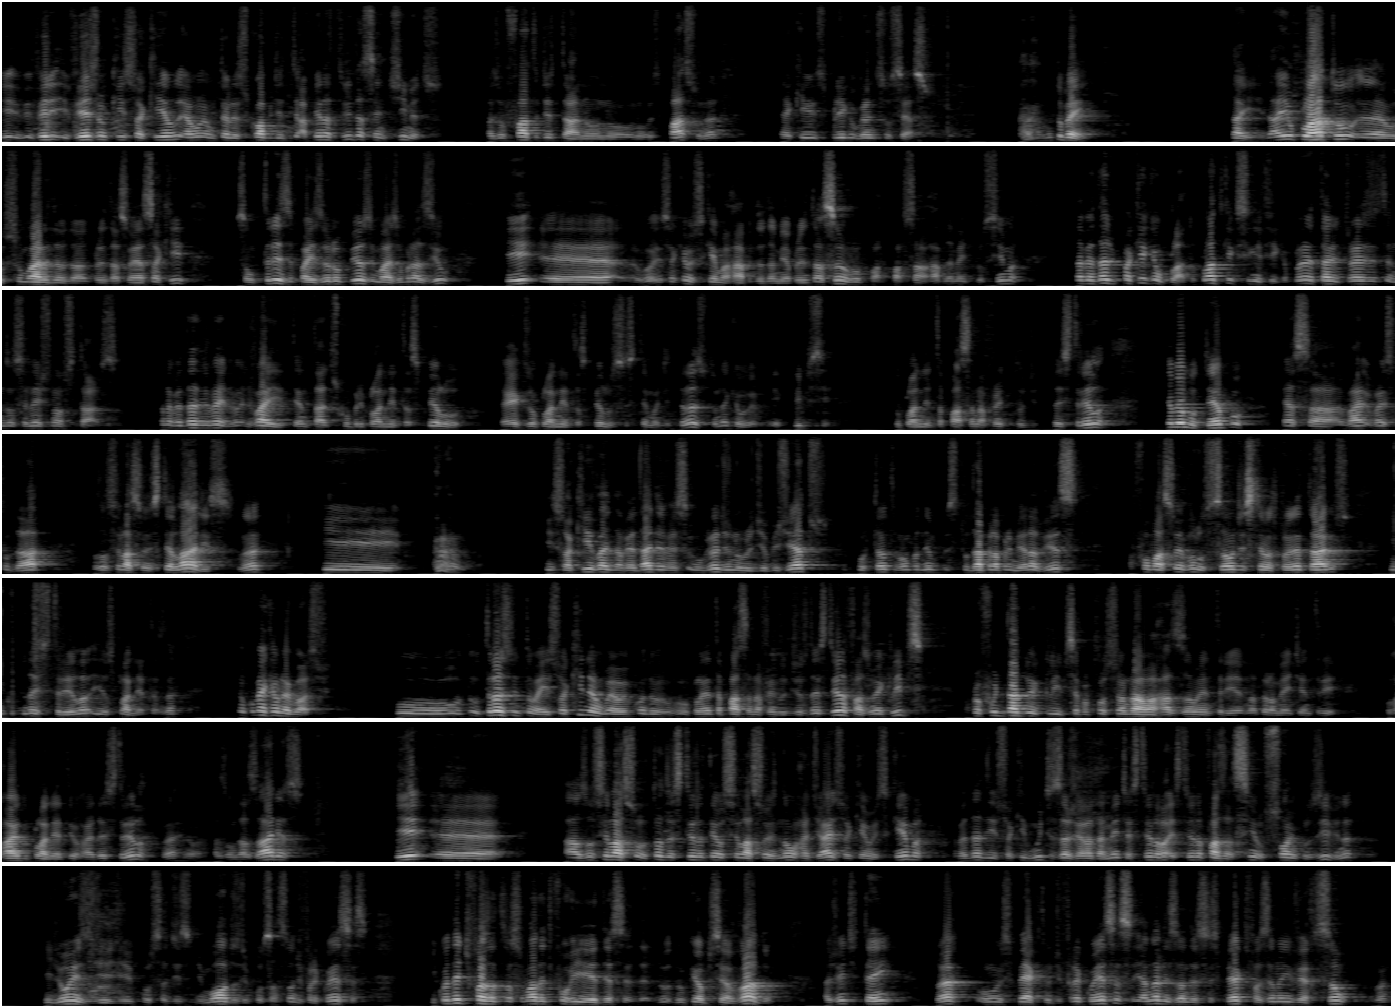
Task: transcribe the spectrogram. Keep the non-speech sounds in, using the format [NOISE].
E, e vejam que isso aqui é um, é um, é telescópio de apenas 30 centímetros, mas o fato de estar no, no, no espaço né, é que explica o grande sucesso. [COUGHS] Muito bem. Daí, daí o Plato, é, o sumário da, da, apresentação é essa aqui, são 13 países europeus e mais o Brasil, e é, isso aqui é um esquema rápido da minha apresentação, vou passar rapidamente por cima. Na verdade, para que é o Plato? O Plato o que, que significa? Planetary Transit and Oscillation of Stars. Então, na verdade, ele vai, ele vai, tentar descobrir planetas pelo exoplanetas pelo sistema de trânsito, né, que é o eclipse do planeta passa na frente do, da estrela, e ao mesmo tempo essa vai, vai estudar as oscilações estelares, né, e [COUGHS] isso aqui vai, na verdade, um grande número de objetos, portanto, vamos poder estudar pela primeira vez a formação e evolução de sistemas planetários, incluindo a estrela e os planetas. Né? Então, como é que é o negócio? O, o, o trânsito, então, é isso aqui, né, é quando o planeta passa na frente do disco da estrela, faz um eclipse. A profundidade do eclipse é proporcional à razão entre, naturalmente, entre o raio do planeta e o raio da estrela, né, a razão das áreas. E é, as oscilações, toda estrela tem oscilações não radiais, isso aqui é um esquema. Na verdade, isso aqui, muito exageradamente, a estrela, a estrela faz assim, o Sol, inclusive, né? milhões de, de, de, de modos de pulsação de frequências. E quando a gente faz a transformada de Fourier desse, do, do, que é observado, a gente tem né, um espectro de frequências e analisando esse espectro, fazendo a inversão, né,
